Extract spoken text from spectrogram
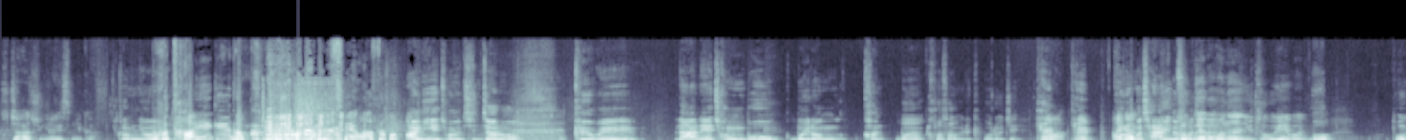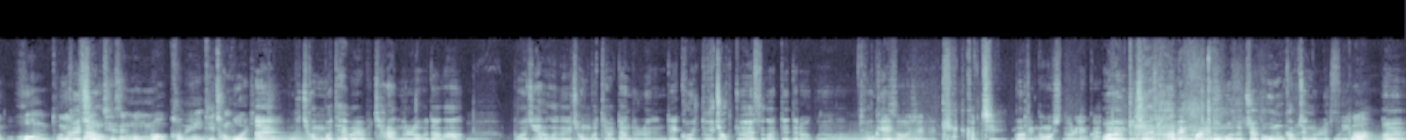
숫자가 중요하겠습니까? 그럼요. 뭐 다 얘기해놓고 이제 와서. 아니 저는 진짜로 그 왜 란에 정보 뭐 이런 컨 뭐야 커서 이렇게 뭐라지 탭 아, 탭 아, 그런 거잘안 유튜브에. 보면은 유튜브에 뭐, 뭐 동, 홈 동영상 그쵸. 재생 목록 커뮤니티 정보 이렇게 네. 근데 정보 탭을 잘 안 눌러보다가 음. 뭐지 하고 그 정보 탭을 딱 눌렀는데 거의 누적 조회수가 뜨더라고요. 음. 거기에 그래서 어제 그렇게 갑자기 어? 뜬금없이 놀란 거야? 어 2,400만이 넘어서 진짜 너무 깜짝 놀랐어요. 우리가 네.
